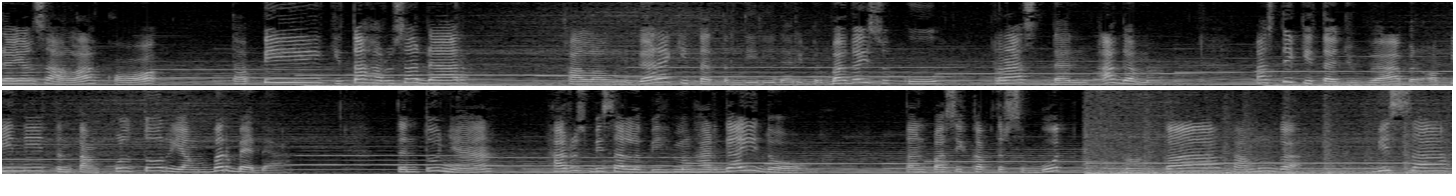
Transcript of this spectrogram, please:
ada yang salah kok, tapi kita harus sadar kalau negara kita terdiri dari berbagai suku, ras, dan agama. Pasti kita juga beropini tentang kultur yang berbeda. Tentunya harus bisa lebih menghargai dong. Tanpa sikap tersebut, maka kamu gak bisa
